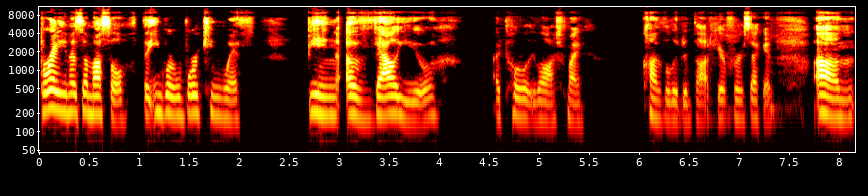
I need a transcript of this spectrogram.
brain as a muscle that you were working with being of value. I totally lost my convoluted thought here for a second. Um,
